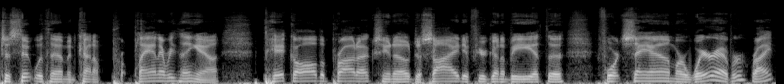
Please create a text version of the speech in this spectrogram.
to sit with them and kind of pr- plan everything out, pick all the products, you know, decide if you're going to be at the Fort Sam or wherever, right?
